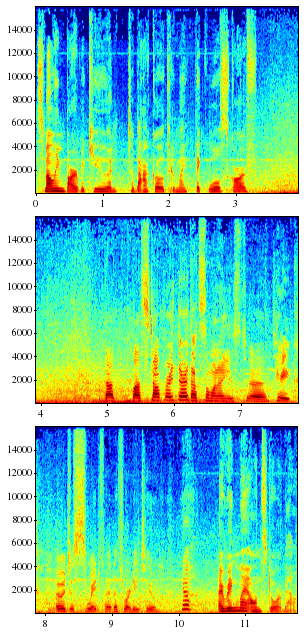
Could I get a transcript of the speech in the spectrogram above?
smelling barbecue and tobacco through my thick wool scarf. That bus stop right there, that's the one I used to take. I would just wait for the 42. Yeah. I ring my aunt's doorbell.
